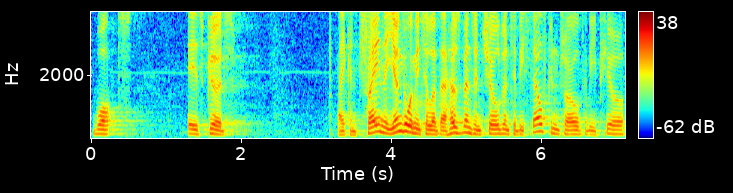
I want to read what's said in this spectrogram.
what is good. They can train the younger women to love their husbands and children, to be self controlled, to be pure,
